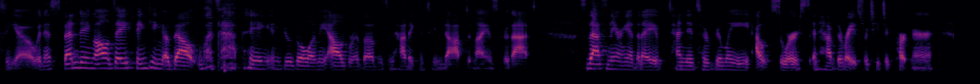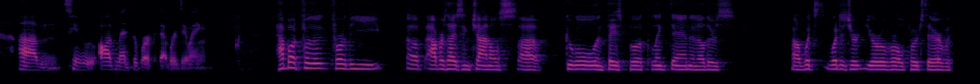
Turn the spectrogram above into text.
SEO and is spending all day thinking about what's happening in Google and the algorithms and how to continue to optimize for that. So that's an area that I've tended to really outsource and have the right strategic partner um, to augment the work that we're doing. How about for the for the uh, advertising channels, uh, Google and Facebook, LinkedIn, and others? Uh, what's what is your your overall approach there with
